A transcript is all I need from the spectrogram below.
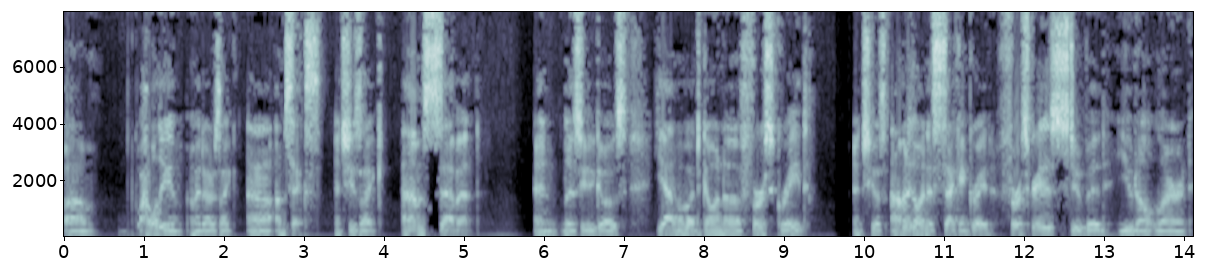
um, how old are you? And my daughter's like, uh, I'm six. And she's like, I'm seven. And Lucy goes, Yeah, I'm about to go into first grade. And she goes, I'm going to go into second grade. First grade is stupid. You don't learn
